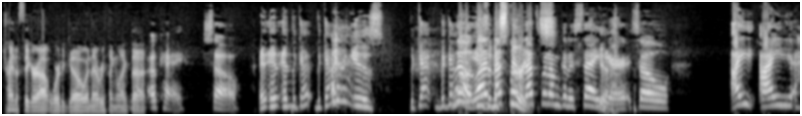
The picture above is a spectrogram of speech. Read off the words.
trying to figure out where to go and everything like that. Okay, so And and, and the ga- the gathering is the ga- the gathering no, is that- an that's experience. what that's what I'm gonna say Yeah. here. So, I I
